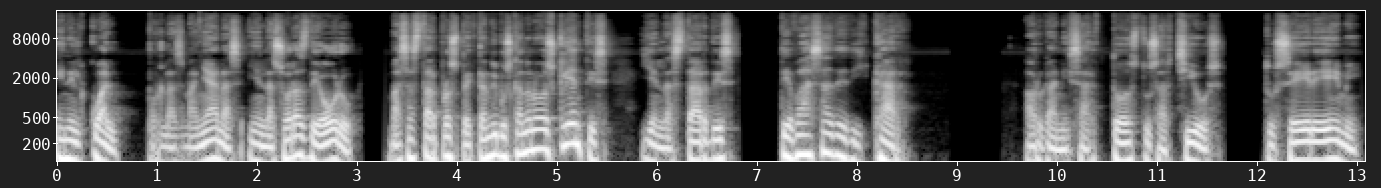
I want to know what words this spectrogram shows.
en el cual, por las mañanas y en las horas de oro, vas a estar prospectando y buscando nuevos clientes y en las tardes te vas a dedicar a organizar todos tus archivos, tu CRM,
